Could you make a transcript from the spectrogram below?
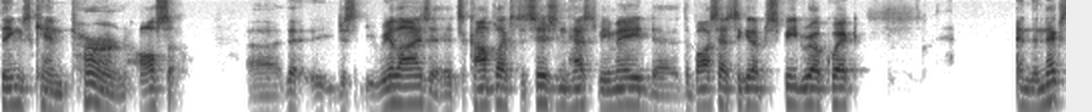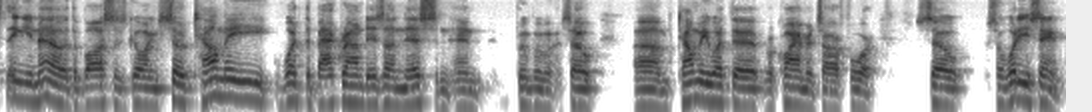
things can turn also uh, that you just you realize it's a complex decision has to be made. Uh, the boss has to get up to speed real quick. And the next thing you know the boss is going so tell me what the background is on this and and boom boom, so um, tell me what the requirements are for so so what are you saying?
